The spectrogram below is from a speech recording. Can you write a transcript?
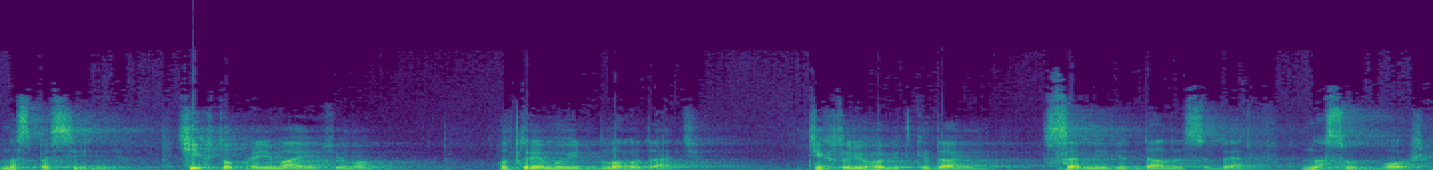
на спасіння. Ті, хто приймають його, отримують благодать. Ті, хто його відкидає, самі віддали себе на суд Божий.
